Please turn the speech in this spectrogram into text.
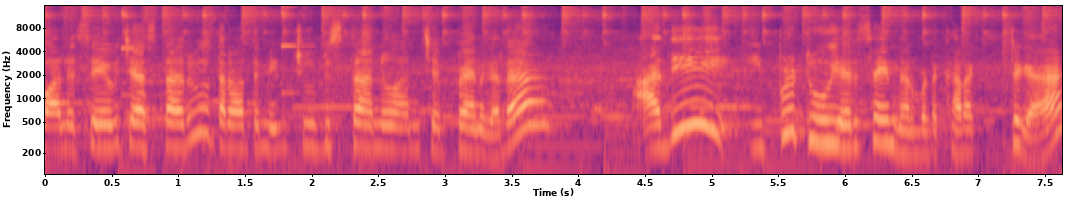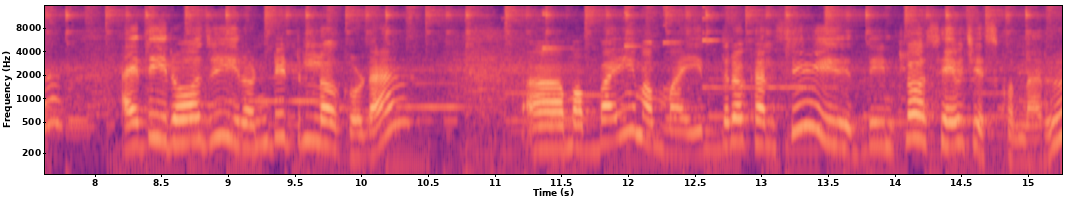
వాళ్ళు సేవ్ చేస్తారు తర్వాత మీకు చూపిస్తాను అని చెప్పాను కదా. అది ఇప్పుడు టూ ఇయర్స్ అయిందనమాట కరెక్ట్గా అయితే ఈరోజు ఈ రెండిటిల్లో కూడా మా అబ్బాయి మా అమ్మాయి ఇద్దరు కలిసి దీంట్లో సేవ్ చేసుకున్నారు.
